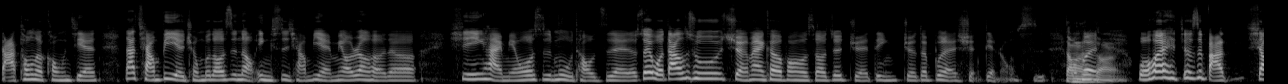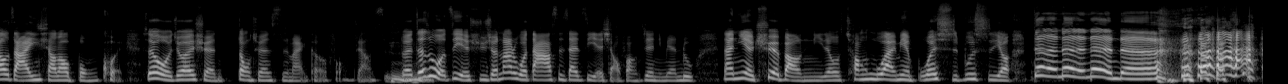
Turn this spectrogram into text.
打通的空间，那墙壁也全部都是那种硬式墙壁，也没有任何的吸音海绵或是木头之类的。所以我当初选麦克风的时候就决定绝对不能选电容式，当然当然，我会就是把消杂音消到崩溃，所以我就会选动圈式麦克风这样子。对，这是我自己的需求。那如果大家是在自己的小房间里面录，那你也确保你的窗户外面不会时不时有噔噔噔噔噔噔，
